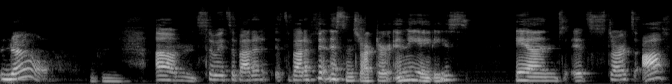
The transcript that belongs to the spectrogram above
No. Um, so it's about a it's about a fitness instructor in the 80s and it starts off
